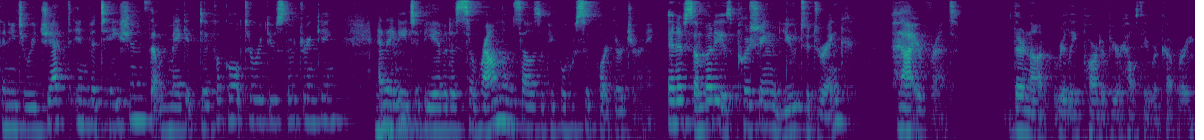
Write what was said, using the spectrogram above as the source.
They need to reject invitations that would make it difficult to reduce their drinking. and they mm-hmm. need to be able to surround themselves with people who support their journey. And if somebody is pushing you to drink, Not your friend. They're not really part of your healthy recovery.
